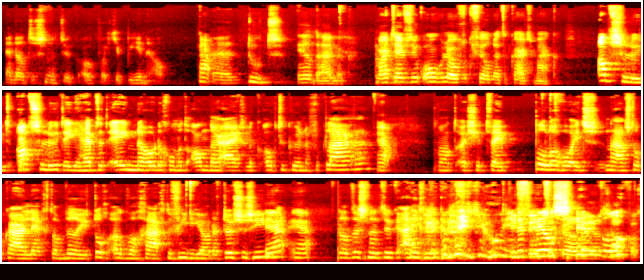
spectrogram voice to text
En dat is natuurlijk ook wat je PNL Ja. eh, doet. heel duidelijk. Maar het heeft natuurlijk ongelooflijk veel met elkaar te maken. Absoluut, Ja. absoluut. En je hebt het een nodig om het ander eigenlijk ook te kunnen verklaren. Ja. Want als je twee Polaroids naast elkaar legt, dan wil je toch ook wel graag de video daartussen zien. Ja, ja. Dat is natuurlijk eigenlijk een beetje hoe je het vind heel simpel,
